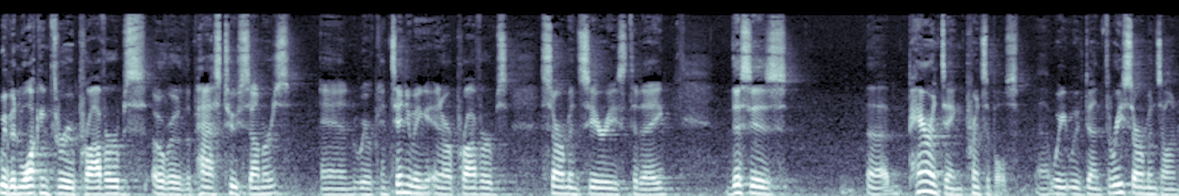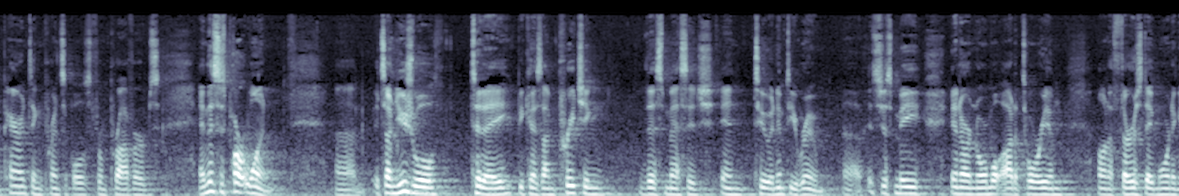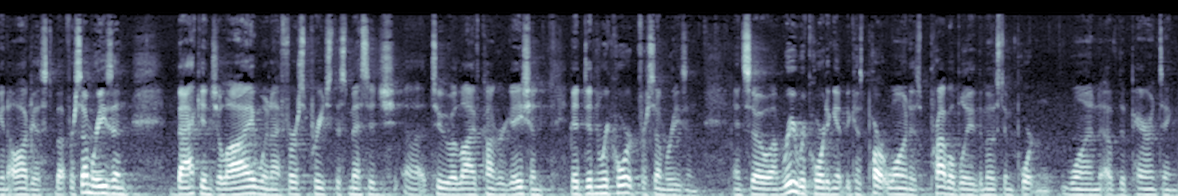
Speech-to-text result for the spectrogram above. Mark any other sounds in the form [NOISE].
We've been walking through Proverbs over the past two summers, and we're continuing in our Proverbs sermon series today. This is uh, parenting principles. Uh, we, we've done three sermons on parenting principles from Proverbs, and this is part one. Um, it's unusual today because I'm preaching this message into an empty room. Uh, it's just me in our normal auditorium on a Thursday morning in August. But for some reason, back in July, when I first preached this message uh, to a live congregation, it didn't record for some reason. And so I'm re recording it because part one is probably the most important one of the parenting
